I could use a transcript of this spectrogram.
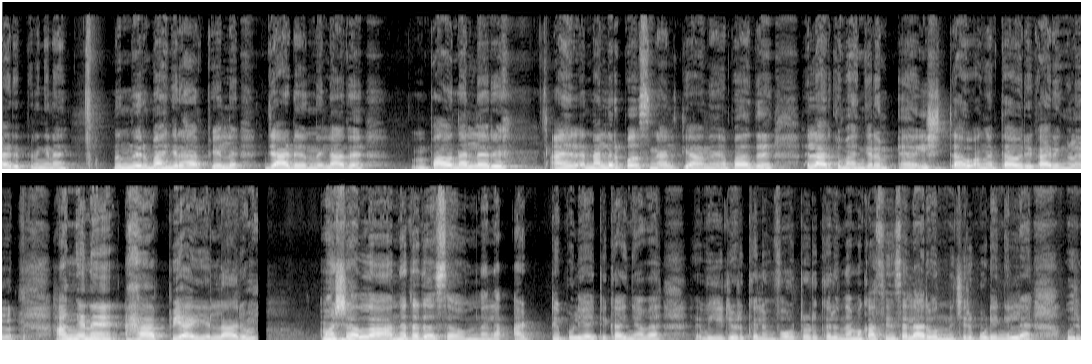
കാര്യത്തിനും ഇങ്ങനെ നിന്ന് വരും ഭയങ്കര ഹാപ്പിയല്ലേ? ജാടയൊന്നുമില്ലാതെ നല്ലൊരു നല്ലൊരു പേഴ്സണാലിറ്റിയാണ് അപ്പോൾ അത് എല്ലാവർക്കും ഭയങ്കര ഇഷ്ടമാവും അങ്ങനത്തെ ആ ഒരു കാര്യങ്ങളെല്ലാം. അങ്ങനെ ഹാപ്പി ആയി എല്ലാവരും മാഷാല്ല അന്നത്തെ ദിവസവും നല്ല അടിപൊളിയായിട്ട് കഴിഞ്ഞാൽ വീഡിയോ എടുക്കലും ഫോട്ടോ എടുക്കലും. നമ്മൾ കസിൻസ് എല്ലാവരും ഒന്നിച്ചിട്ട് കൂടിയെങ്കിലേ ഒരു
